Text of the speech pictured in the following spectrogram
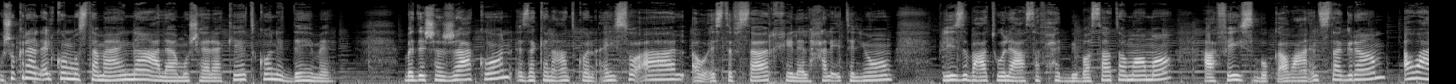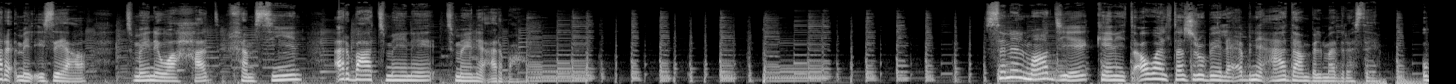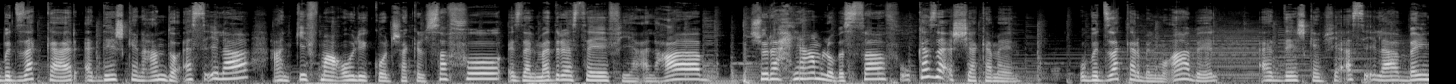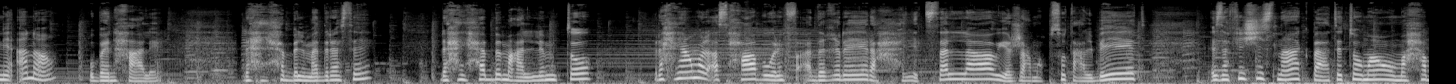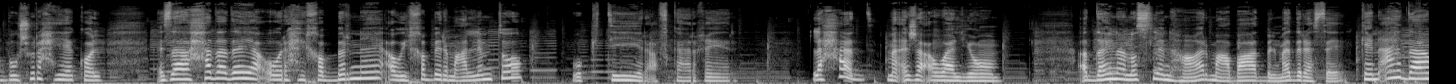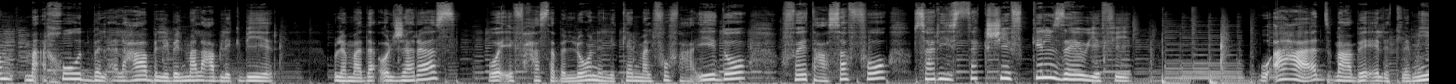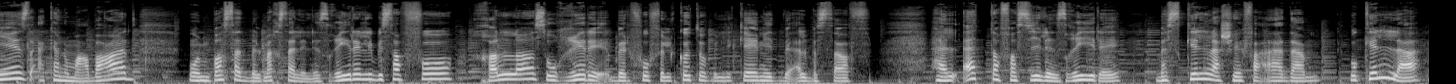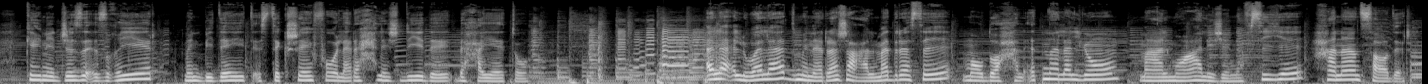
وشكرا لكم مستمعينا على مشاركاتكم الدائمة بدي شجعكم إذا كان عندكم أي سؤال أو استفسار خلال حلقة اليوم بليز ابعتوا لي على صفحة ببساطة ماما على فيسبوك أو على إنستغرام أو على رقم الإذاعة 81 50 48 84 السنة الماضية كانت أول تجربة لابني آدم بالمدرسة وبتذكر قديش كان عنده أسئلة عن كيف معقول يكون شكل صفه إذا المدرسة فيها ألعاب شو رح يعملوا بالصف وكذا أشياء كمان. وبتذكر بالمقابل قديش كان في أسئلة بيني أنا وبين حالي. رح يحب المدرسة رح يحب معلمته رح يعمل أصحاب ورفقة دغري رح يتسلى ويرجع مبسوط على البيت. إذا في شي سناك بعتته معه وما حبه شو رح ياكل؟ إذا حدا ضايقه رح يخبرني أو يخبر معلمته. وكتير أفكار غير. لحد ما إجا أول يوم. قضينا نص النهار مع بعض بالمدرسة. كان آدم مأخوذ بالألعاب اللي بالملعب الكبير. ولما دقوا الجرس وقف حسب اللون اللي كان ملفوف على إيده وفات على صفه وصار يستكشف كل زاوية فيه. وقعد مع باقي التلاميذ أكلوا مع بعض وانبسط بالمغسلة الصغيرة اللي بصفه خلص وغرق برفوف الكتب اللي كانت بقلب الصف. هالقد تفاصيل صغيرة بس كلها شافها آدم؟ وكلها كانت جزء صغير من بداية استكشافه لرحلة جديدة بحياته. قلق الولد من الرجعة على المدرسة موضوع حلقتنا لليوم مع المعالجة النفسية حنان صادر.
